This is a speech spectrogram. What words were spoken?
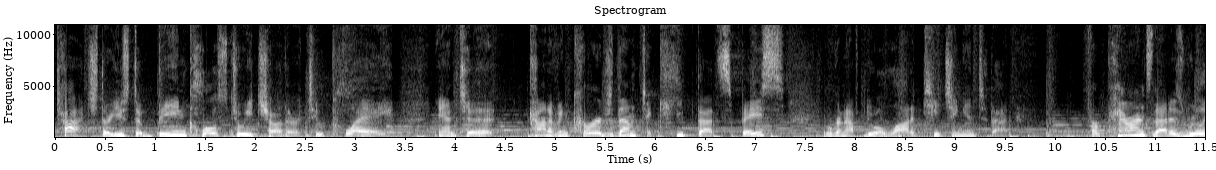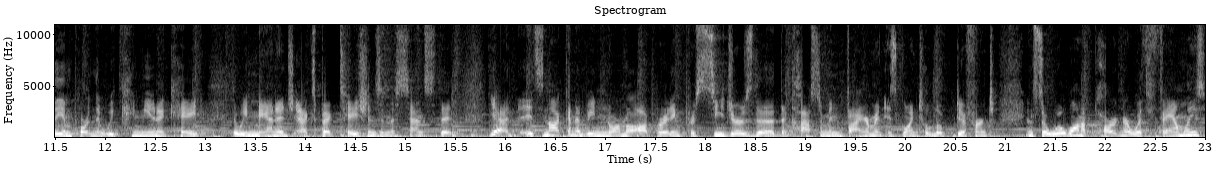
touch. They're used to being close to each other, to play, and to kind of encourage them to keep that space. We're gonna have to do a lot of teaching into that. For parents, that is really important that we communicate, that we manage expectations in the sense that, yeah, it's not gonna be normal operating procedures. The, the classroom environment is going to look different. And so we'll wanna partner with families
